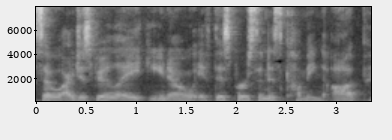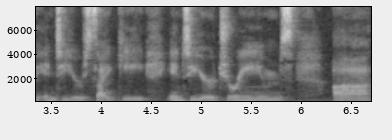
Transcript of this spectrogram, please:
So I just feel like, you know, if this person is coming up into your psyche, into your dreams, uh,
